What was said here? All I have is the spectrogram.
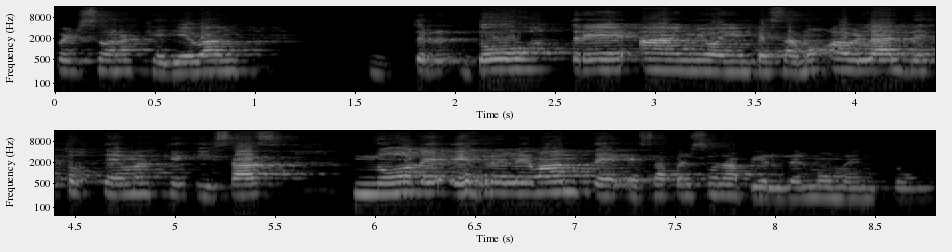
personas que llevan dos, tres años y empezamos a hablar de estos temas que quizás no le es relevante, esa persona pierde el momentum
